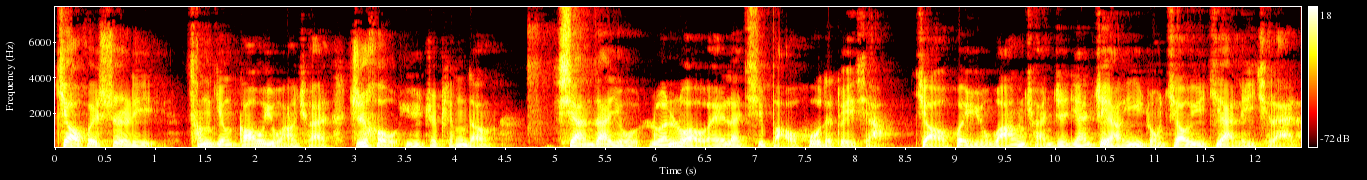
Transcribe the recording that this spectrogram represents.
教会势力。曾经高于王权，之后与之平等，现在又沦落为了其保护的对象。教会与王权之间这样一种交易建立起来了：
